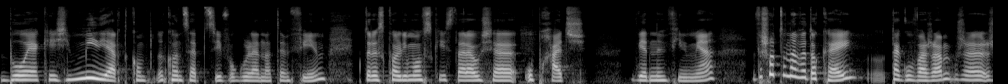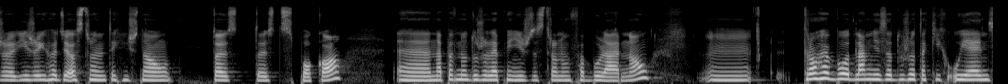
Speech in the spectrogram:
było jakieś miliard koncepcji w ogóle na ten film, które Skolimowski starał się upchać w jednym filmie. Wyszło to nawet ok, tak uważam, że, że jeżeli chodzi o stronę techniczną, to jest, to jest spoko. E, na pewno dużo lepiej niż ze stroną fabularną. Mm, trochę było dla mnie za dużo takich ujęć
